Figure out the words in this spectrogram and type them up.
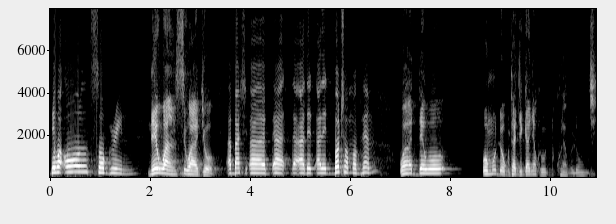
They were all so green. Naye wansi waagyo. Uh, but uh, uh, the- at, the, at the bottom of them waddewo omuddo ogutagiganya bulungi.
